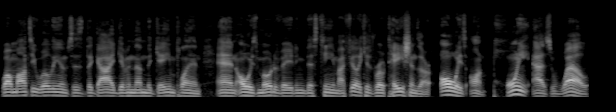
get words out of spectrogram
while Monty Williams is the guy giving them the game plan and always motivating this team. I feel like his rotations are always on point as well.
